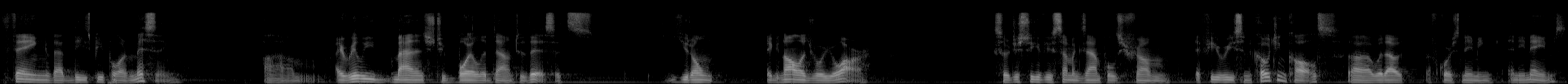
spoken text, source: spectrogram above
thing that these people are missing. Um, I really managed to boil it down to this. It's you don't acknowledge where you are. So just to give you some examples from a few recent coaching calls, uh, without, of course, naming any names.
